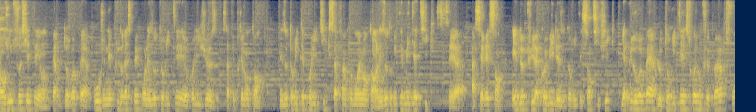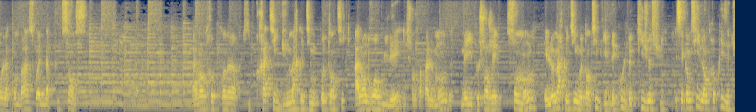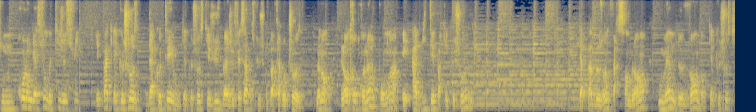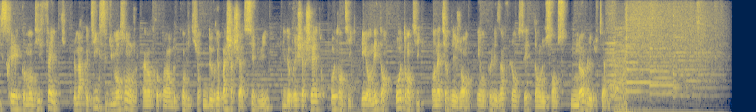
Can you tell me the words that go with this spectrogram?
Dans une société en perte de repères, où je n'ai plus de respect pour les autorités religieuses, ça fait très longtemps, les autorités politiques, ça fait un peu moins longtemps. Les autorités médiatiques, c'est euh, assez récent. Et depuis la Covid, les autorités scientifiques, il n'y a plus de repères. L'autorité soit nous fait peur, soit on la combat, soit elle n'a plus de sens un entrepreneur qui pratique du marketing authentique à l'endroit où il est, il changera pas le monde, mais il peut changer son monde. Et le marketing authentique, il découle de qui je suis. C'est comme si l'entreprise est une prolongation de qui je suis et pas quelque chose d'à côté ou quelque chose qui est juste bah, je fais ça parce que je ne peux pas faire autre chose. Non, non, l'entrepreneur pour moi est habité par quelque chose. N'y a pas besoin de faire semblant ou même de vendre quelque chose qui serait, comme on dit, fake. Le marketing, c'est du mensonge. Un entrepreneur de conviction ne devrait pas chercher à séduire, il devrait chercher à être authentique. Et en étant authentique, on attire des gens et on peut les influencer dans le sens noble du terme.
